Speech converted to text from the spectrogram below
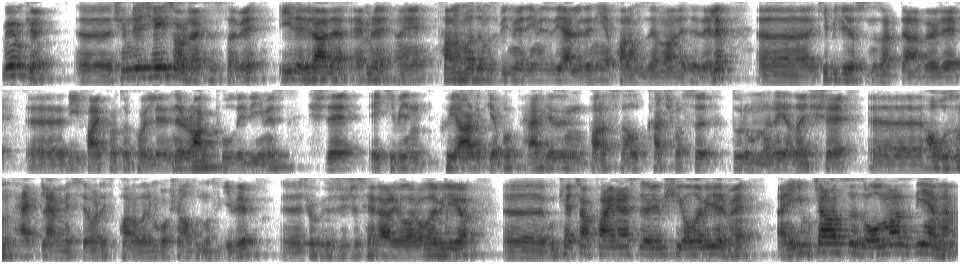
mümkün. E, şimdi şeyi soracaksınız tabii. İyi de birader Emre hani tanımadığımız bilmediğimiz yerlere niye paramızı emanet edelim? E, ki biliyorsunuz hatta böyle e, DeFi protokollerinde rug pull dediğimiz işte ekibin hıyarlık yapıp herkesin parasını alıp kaçması durumları ya da işte e, havuzun hacklenmesi, oradaki paraların boşaltılması gibi e, çok üzücü senaryolar olabiliyor. E, bu Catch-up Finance'de öyle bir şey olabilir mi? Hani imkansız olmaz diyemem.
